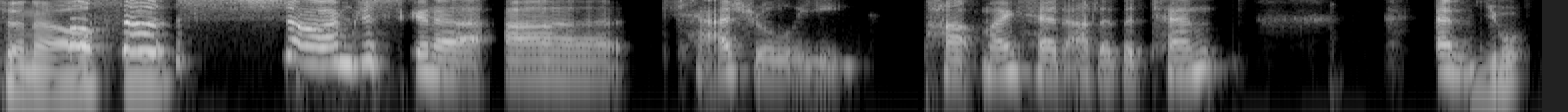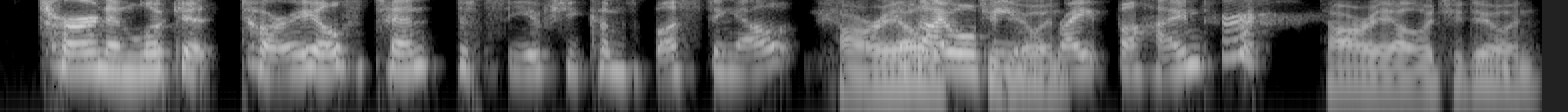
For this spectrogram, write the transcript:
Tanel, Also, so I'm just gonna uh casually pop my head out of the tent and you, turn and look at Tariel's tent to see if she comes busting out. Tariel, Because I will what you be doing? right behind her. Tariel, what you doing?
